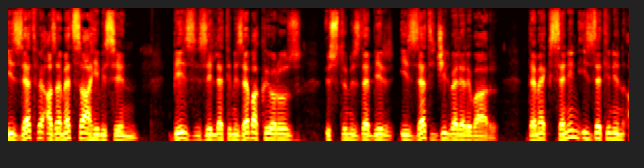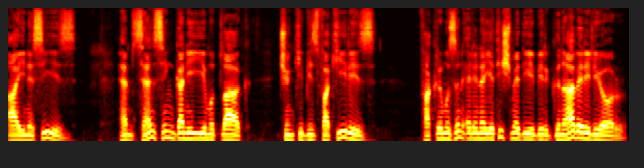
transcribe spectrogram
izzet ve azamet sahibisin. Biz zilletimize bakıyoruz, üstümüzde bir izzet cilveleri var. Demek senin izzetinin aynesiyiz. Hem sensin ganiyi mutlak, çünkü biz fakiriz. Fakrımızın eline yetişmediği bir gına veriliyor.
